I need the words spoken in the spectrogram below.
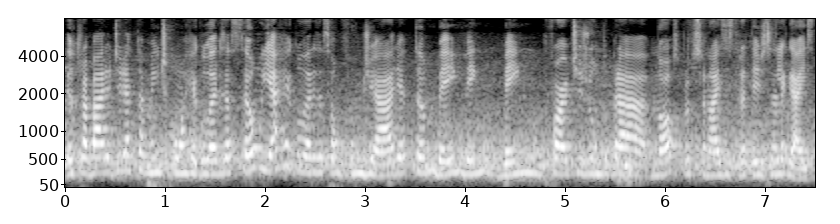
Eu trabalho diretamente com a regularização e a regularização fundiária também vem bem forte junto para nós profissionais e estrategistas legais.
